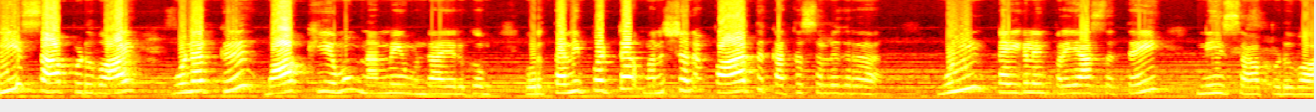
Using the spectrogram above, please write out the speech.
நீ சாப்பிடுவாய். உனக்கு பாக்கியமும் நன்மையும் உண்டாயிருக்கும். ஒரு தனிப்பட்ட மனுஷனை பார்த்து கத்த சொல்லுகிறார். உன் கைகளின் பிரயாசத்தை நீ சாப்பிடுவா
